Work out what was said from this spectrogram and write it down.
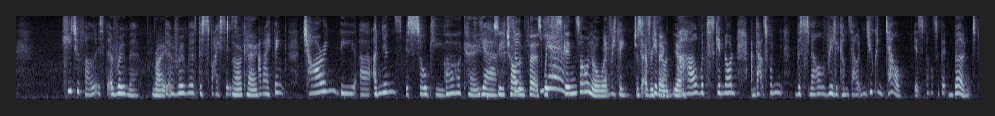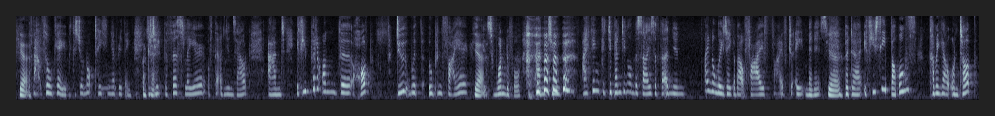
Key to pho is the aroma. Right. The aroma of the spices. Oh, okay. And I think charring the uh, onions is so key. Oh, okay. Yeah. So you char So- them first with yeah. skins on, or with everything, Just with skin everything. on. Yeah. uh-huh, with skin on, and that's when the smell really comes out, and you can tell it smells a bit burnt. Yeah. but that's okay because you're not taking everything. Okay. You take the first layer of the onions out, and if you put it on the hob. Do it with open fire. Yeah. It's wonderful. And to, I think depending on the size of the onion, I normally take about five, five to eight minutes. Yeah. But uh, if you see bubbles coming out on top,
